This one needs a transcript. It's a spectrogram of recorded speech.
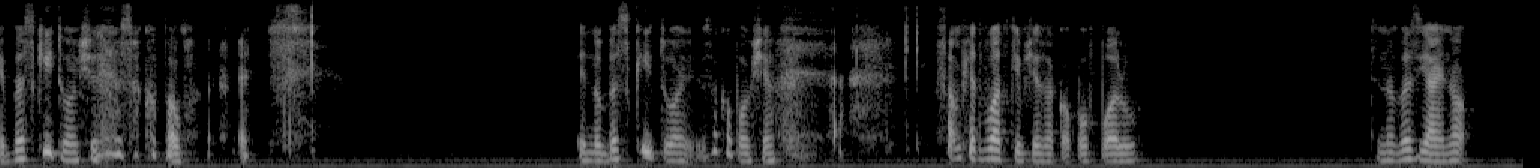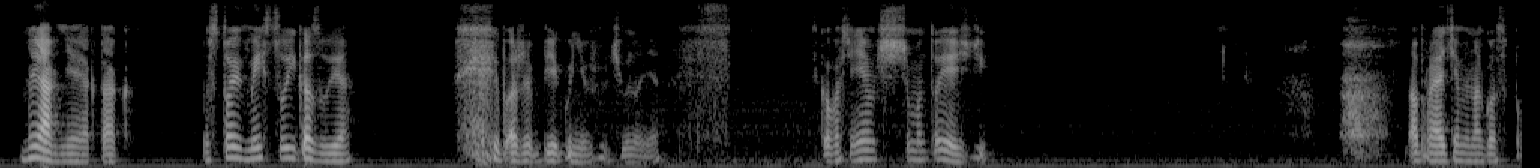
I bez kitu on się zakopał. No bez kitu, zakopał się. Sam przed Władkiem się zakopał w polu. Ty no bez jaj, no. No jak nie, jak tak? No stoi w miejscu i gazuje. Chyba, że biegu nie wrzucił, no nie. Tylko właśnie nie wiem, czy czym on to jeździ. Dobra, jedziemy na gospo.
